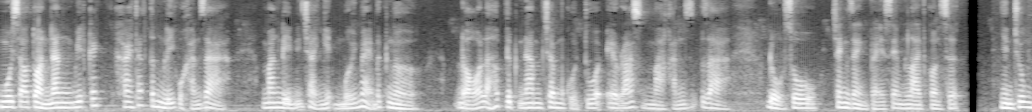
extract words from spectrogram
Ngôi sao toàn năng biết cách khai thác tâm lý của khán giả, mang đến những trải nghiệm mới mẻ bất ngờ. Đó là hấp lực nam châm của tour Eras mà khán giả đổ xô tranh giành vé xem live concert. Nhìn chung,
